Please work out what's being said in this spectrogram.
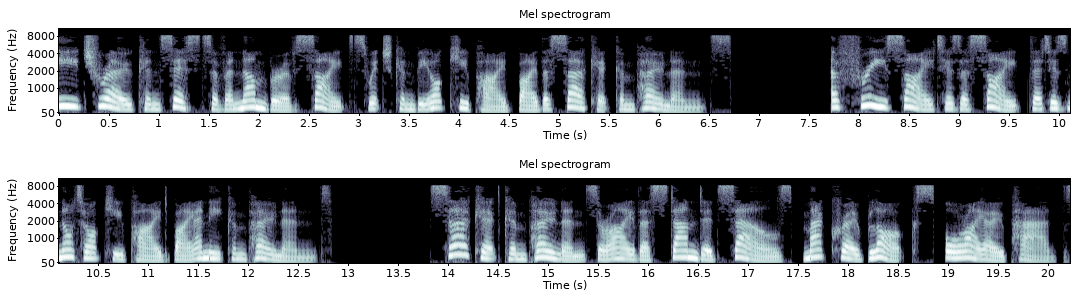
Each row consists of a number of sites which can be occupied by the circuit components. A free site is a site that is not occupied by any component. Circuit components are either standard cells, macro blocks, or I.O. pads.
